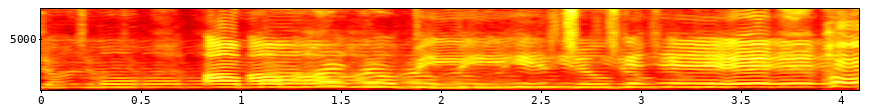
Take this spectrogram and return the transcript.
জন্ম আমার নবীর যুগে। হয়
